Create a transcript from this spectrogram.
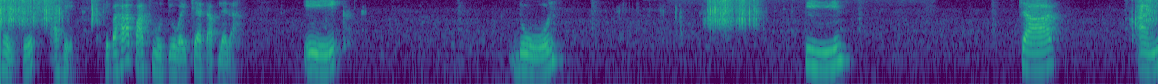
घ्यायचे आहे. हे पहा पाच मोती ओवायचे आता आपल्याला. एक दोन तीन चार आणि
